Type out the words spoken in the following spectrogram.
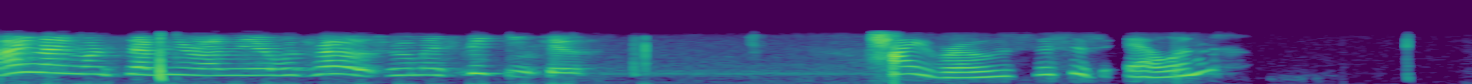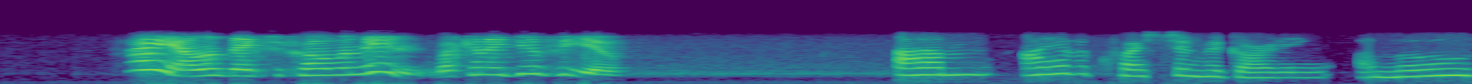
Hi, 917. You're on the air with Rose. Who am I speaking to? Hi, Rose. This is Ellen. Hi, Ellen. Thanks for calling in. What can I do for you? Um, I have a question regarding a move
